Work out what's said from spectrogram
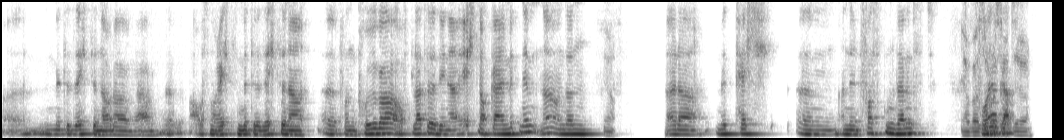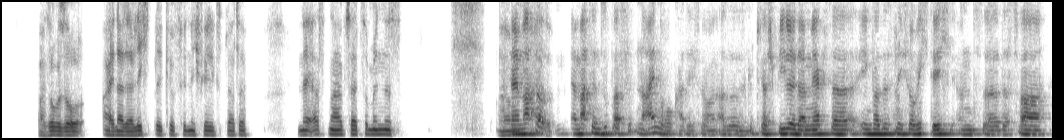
Äh, Mitte 16er oder ja, äh, außen rechts Mitte 16er von Pröger auf Platte, den er echt noch geil mitnimmt. Ne? Und dann ja. leider mit Pech ähm, an den Pfosten wämst. Ja, war sowieso, der, war sowieso einer der Lichtblicke, finde ich, Felix Platte. In der ersten Halbzeit zumindest. Ähm, er, macht, also, er macht einen super fitten Eindruck, hatte ich so. Also es gibt ja Spiele, da merkst du, irgendwas ist nicht so richtig. Und äh, das war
